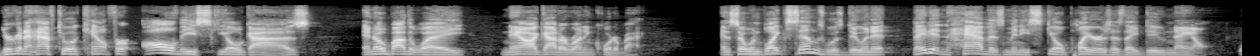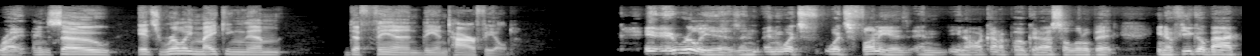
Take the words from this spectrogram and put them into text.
you're going to have to account for all these skill guys. And oh, by the way, now I got a running quarterback. And so when Blake Sims was doing it, they didn't have as many skill players as they do now. Right. And so it's really making them defend the entire field. It, it really is. And and what's what's funny is and you know, I'll kind of poke at us a little bit. You know, if you go back,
